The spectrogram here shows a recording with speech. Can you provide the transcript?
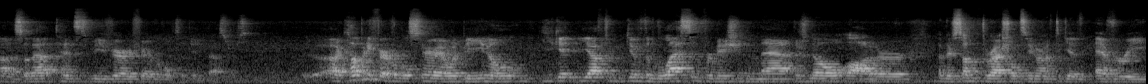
uh, so that tends to be very favorable to the investors. A company favorable scenario would be, you know, you get you have to give them less information than that. There's no auditor, and there's some thresholds so you don't have to give every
